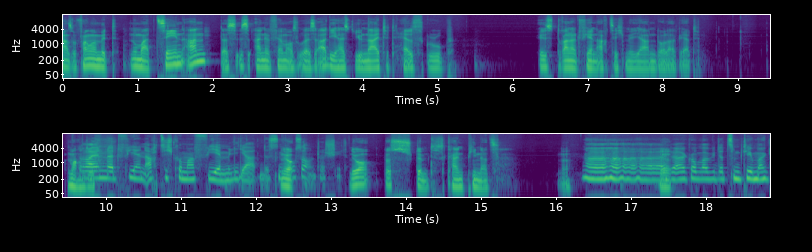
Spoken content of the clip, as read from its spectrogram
Also fangen wir mit Nummer 10 an. Das ist eine Firma aus USA, die heißt United Health Group. Ist 384 Milliarden Dollar wert. Machen 384,4 Milliarden, das ist ein ja. großer Unterschied. Ja, das stimmt. Das ist kein Peanuts. Ne? ja. Da kommen wir wieder zum Thema Geld.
